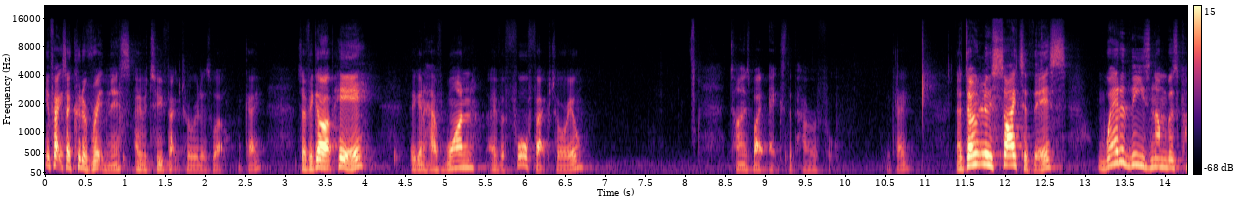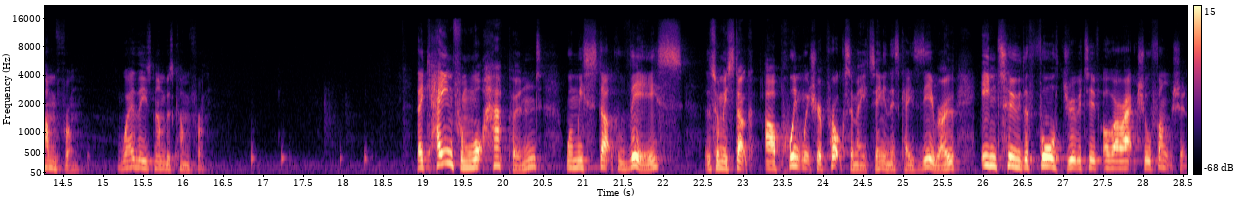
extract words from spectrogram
In fact, I could have written this over 2 factorial as well. Okay. So if we go up here, we're going to have 1 over 4 factorial times by x to the power of 4. Okay. Now don't lose sight of this. Where do these numbers come from? Where do these numbers come from? They came from what happened when we stuck this, so when we stuck our point which we're approximating, in this case 0, into the fourth derivative of our actual function.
